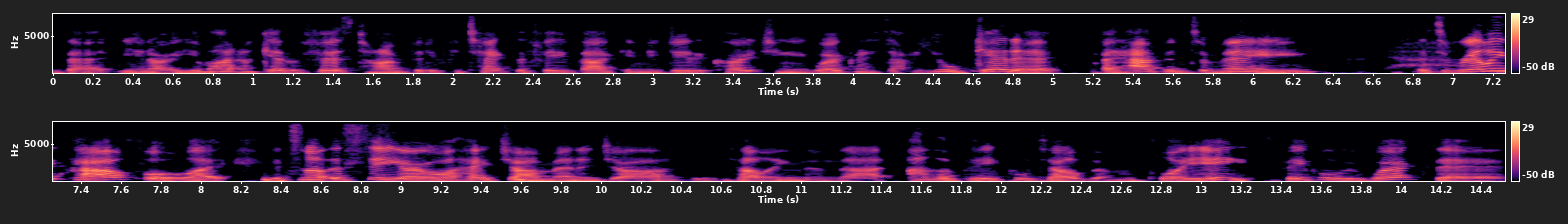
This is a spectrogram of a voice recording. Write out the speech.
that you know you might not get the first time but if you take the feedback and you do the coaching you work on yourself you'll get it. It happened to me. It's really powerful. Like it's not the ceo or hr manager telling them that. Other people tell them employees people who work there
